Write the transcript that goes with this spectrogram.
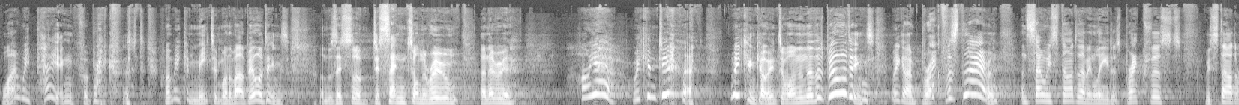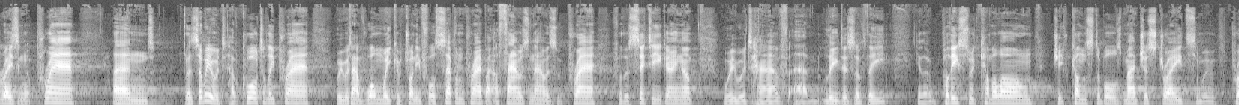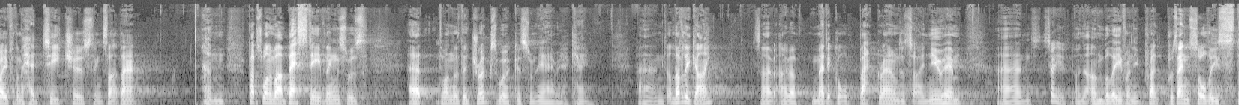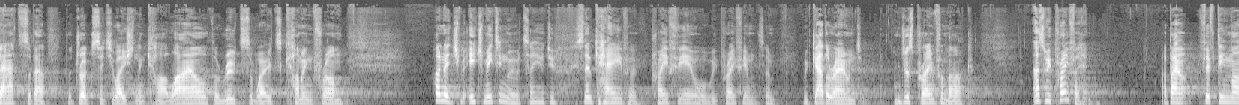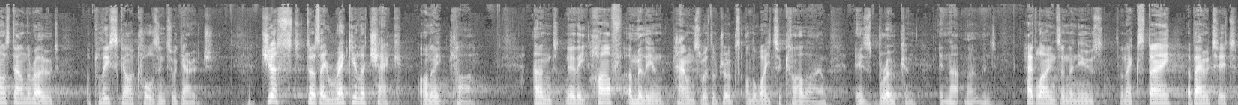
why are we paying for breakfast when we can meet in one of our buildings? And there was this sort of descent on the room and everyone, oh yeah, we can do that. We can go into one another's buildings. We can have breakfast there. And, and so we started having leaders' breakfasts. We started raising up prayer. And, and so we would have quarterly prayer. We would have one week of 24 7 prayer, about a thousand hours of prayer for the city going up. We would have um, leaders of the you know, police would come along, chief constables, magistrates, and we would pray for them, head teachers, things like that. Um, perhaps one of our best evenings was uh, one of the drugs workers from the area came. And a lovely guy. So I have a medical background, and so I knew him. And so an unbeliever, and he pre- presents all these stats about the drug situation in Carlisle, the roots of where it's coming from. And each, each meeting we would say, oh, is it okay if I pray for you, or we pray for him? So we'd gather around and just praying for Mark. As we pray for him, about 15 miles down the road, a police car calls into a garage, just does a regular check on a car and nearly half a million pounds worth of drugs on the way to Carlisle is broken in that moment. Headlines in the news the next day about it.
